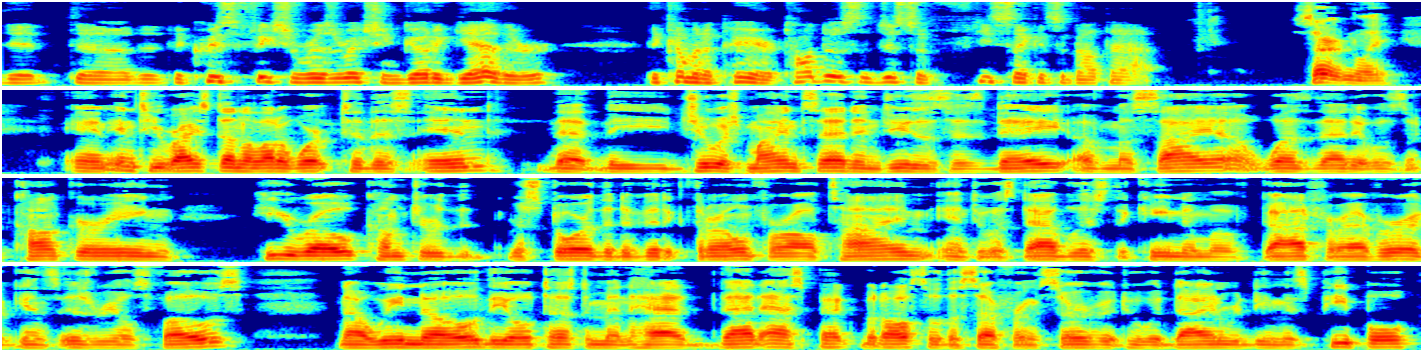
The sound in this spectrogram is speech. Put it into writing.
that uh, the, the crucifixion and resurrection go together; they come in a pair. Talk to us just a few seconds about that. Certainly, and N.T. Wright's done a lot of work to this end. That the Jewish mindset in Jesus' day of Messiah was that it was a conquering hero come to restore the Davidic throne for all time and to establish the kingdom of God forever against Israel's foes. Now we know the Old Testament had that aspect, but also the suffering servant who would die and redeem his people,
